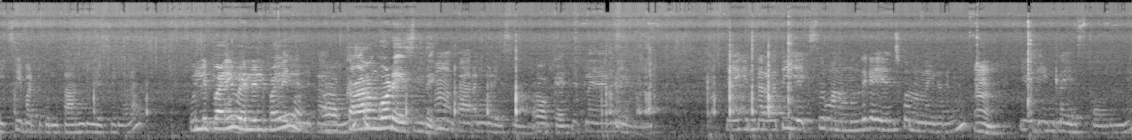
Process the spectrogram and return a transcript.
మిక్సీ పట్టుకుని తాండి వేసాం కదా. ఉల్లిపాయ వెల్లుల్లిపాయ కారం కూడా వేసింది. కారం కూడా వేసాం ఓకే. ఇట్లా వేగనివ్వాలి వేగిన తర్వాత ఈ ఎగ్స్ మనం ముందుగా వేయించుకొని ఉన్నాయి కదండి. ఇవి దీంట్లో వేసుకోవాలండి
